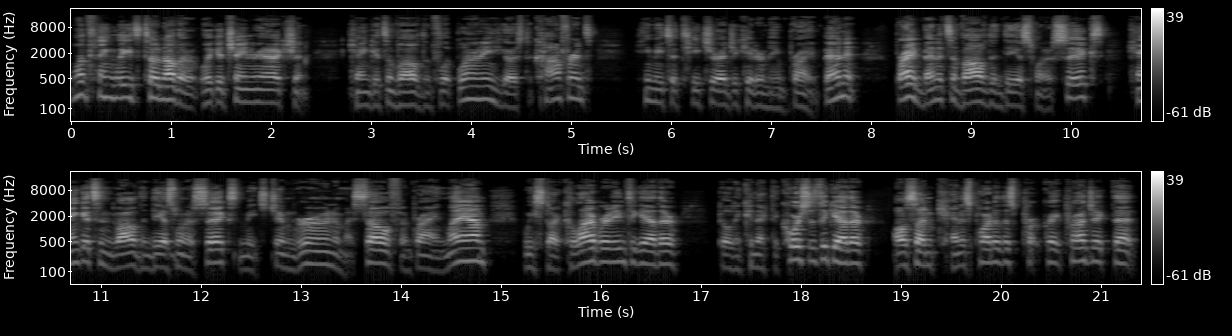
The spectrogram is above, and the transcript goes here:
One thing leads to another, like a chain reaction. Ken gets involved in flip learning. He goes to conference. He meets a teacher educator named Brian Bennett. Brian Bennett's involved in DS 106. Ken gets involved in DS106 meets Jim Groom and myself and Brian Lamb. We start collaborating together, building connected courses together. All of a sudden, Ken is part of this pro- great project that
